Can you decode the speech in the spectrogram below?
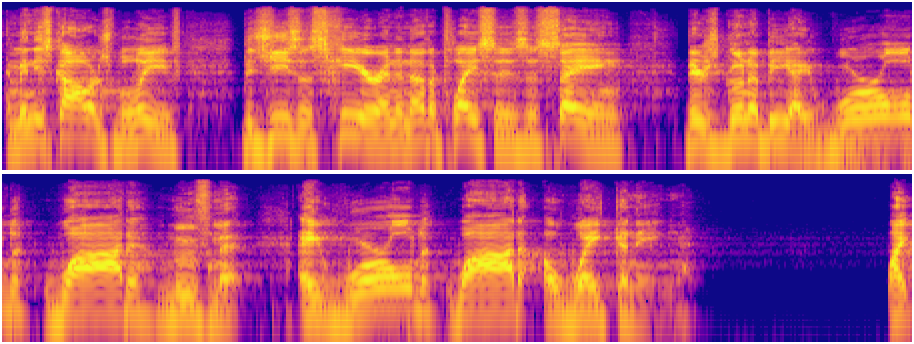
And many scholars believe that Jesus here and in other places is saying there's going to be a worldwide movement, a worldwide awakening. Like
